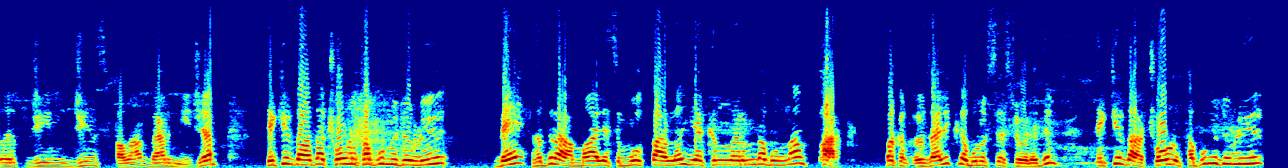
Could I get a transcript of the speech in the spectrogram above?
ırk, cin, cins falan vermeyeceğim. Tekirdağ'da Çorlu Tapu Müdürlüğü ve Hıdıra Mahallesi muhtarlığı yakınlarında bulunan park. Bakın özellikle bunu size söyledim. Tekirdağ Çorlu Tapu Müdürlüğü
